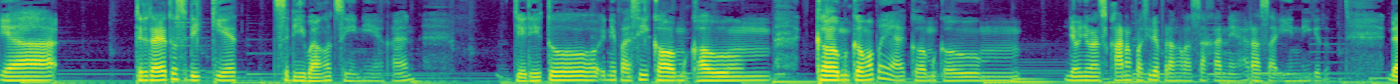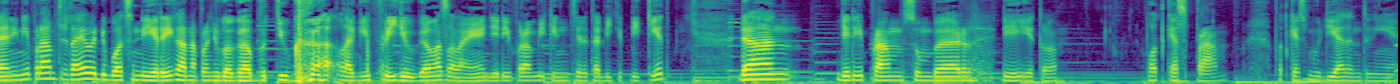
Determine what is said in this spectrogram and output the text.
Ya ceritanya tuh sedikit sedih banget sih ini ya kan. Jadi itu ini pasti kaum kaum kaum kaum apa ya kaum kaum zaman-zaman sekarang pasti udah pernah ngerasakan ya rasa ini gitu. Dan ini Pram ceritanya dibuat sendiri karena Pram juga gabut juga, lagi free juga masalahnya. Jadi Pram bikin cerita dikit-dikit dan jadi Pram sumber di itu podcast Pram, podcast Mudia tentunya.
